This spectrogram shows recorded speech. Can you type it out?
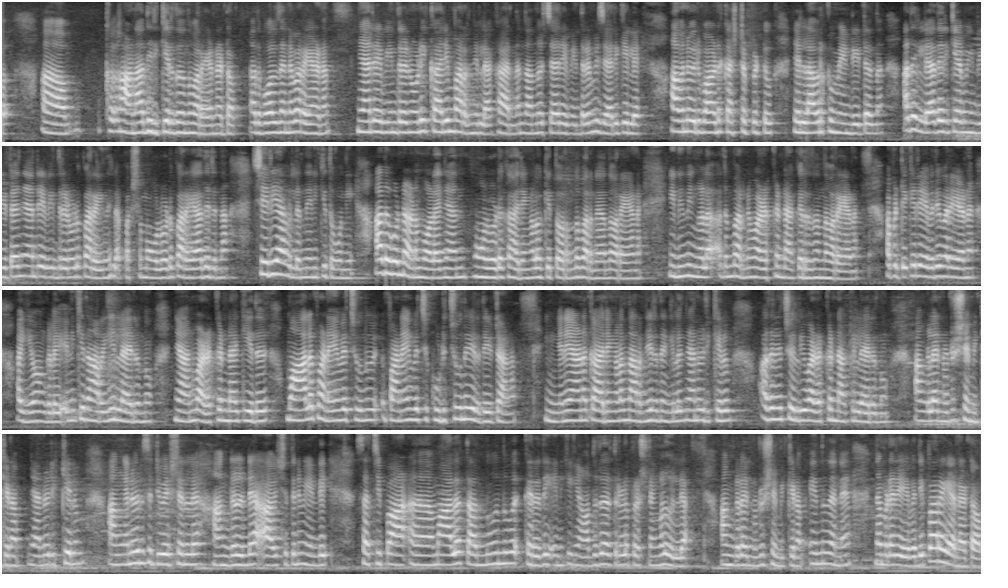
um, കാണാതിരിക്കരുതെന്ന് പറയണം കേട്ടോ. അതുപോലെ തന്നെ പറയാണ് ഞാൻ രവീന്ദ്രനോട് ഇക്കാര്യം പറഞ്ഞില്ല. കാരണം എന്താണെന്ന് വെച്ചാൽ രവീന്ദ്രൻ വിചാരിക്കില്ലേ അവൻ ഒരുപാട് കഷ്ടപ്പെട്ടു എല്ലാവർക്കും വേണ്ടിയിട്ടെന്ന്. അതില്ലാതിരിക്കാൻ വേണ്ടിയിട്ട് ഞാൻ രവീന്ദ്രനോട് പറയുന്നില്ല. പക്ഷെ മോളോട് പറയാതിരുന്ന ശരിയാവില്ലെന്ന് എനിക്ക് തോന്നി. അതുകൊണ്ടാണ് മോളെ ഞാൻ മോളോട് കാര്യങ്ങളൊക്കെ തുറന്നു പറഞ്ഞതെന്ന് പറയാണ്. ഇനി നിങ്ങൾ അതും പറഞ്ഞ് വഴക്കുണ്ടാക്കരുതെന്ന് പറയാണ്. അപ്പോഴത്തേക്ക് രേവതി പറയാണ് അയ്യോ അങ്കിളെ എനിക്കിത് അറിയില്ലായിരുന്നു. ഞാൻ വഴക്കുണ്ടാക്കിയത് മാല പണയം വെച്ചു പണയം വെച്ച് കുടിച്ചു എന്ന് കരുതിയിട്ടാണ്. ഇങ്ങനെയാണ് കാര്യങ്ങളെന്ന് അറിഞ്ഞിരുന്നെങ്കിൽ ഞാൻ ഒരിക്കലും അതിനെ ചൊല്ലി വഴക്കുണ്ടാക്കില്ലായിരുന്നു. അങ്കിൾ എന്നോട് ക്ഷമിക്കണം. ഞാൻ ഒരിക്കലും അങ്ങനെ ഒരു സിറ്റുവേഷനിൽ അങ്കിളിന്റെ ആവശ്യത്തിന് വേണ്ടി സച്ചി പാ മാല തന്നു എന്ന് കരുതി എനിക്ക് യാതൊരു തരത്തിലുള്ള പ്രശ്നങ്ങളുമില്ല അങ്കിൾ എന്നോട് ക്ഷമിക്കണം എന്ന് തന്നെ നമ്മുടെ രേവതി പറയാണ് കേട്ടോ.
